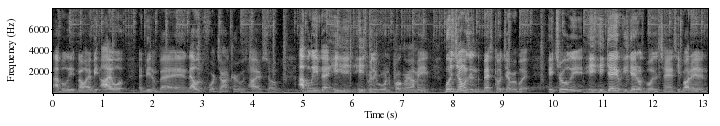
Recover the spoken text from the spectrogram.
I believe. No, they beat Iowa. They beat them bad, and that was before John Currie was hired. So I believe that he he's really ruined the program. I mean, Butch Jones isn't the best coach ever, but he truly he he gave he gave those boys a chance. He brought in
